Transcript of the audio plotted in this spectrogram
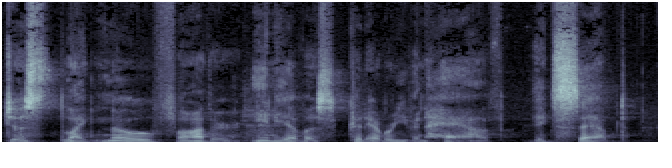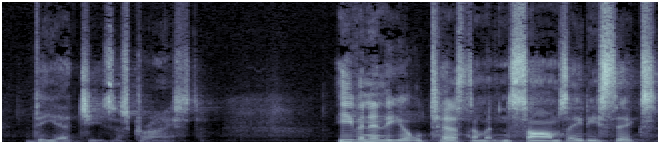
just like no Father any of us could ever even have except via Jesus Christ. Even in the Old Testament, in Psalms 86,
